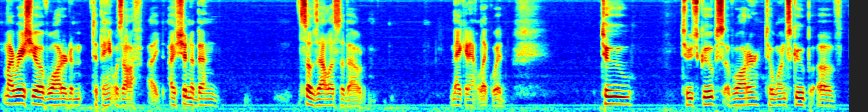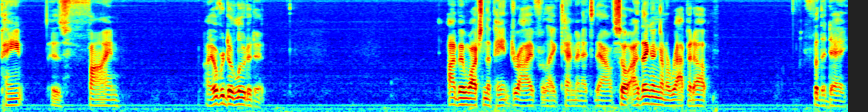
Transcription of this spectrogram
My ratio of water to, to paint was off. I, I shouldn't have been so zealous about making it liquid. Two two scoops of water to one scoop of paint is fine. I over diluted it. I've been watching the paint dry for like 10 minutes now, so I think I'm going to wrap it up for the day.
